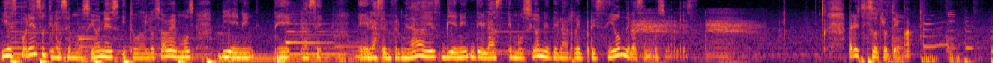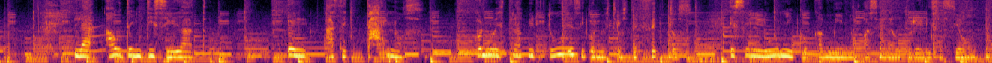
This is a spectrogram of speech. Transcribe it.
Y es por eso que las emociones, y todos lo sabemos, vienen de las, eh, las enfermedades, vienen de las emociones, de la represión de las emociones. Pero este es otro tema. La autenticidad, el aceptarnos con nuestras virtudes y con nuestros defectos, es el único camino hacia la autorrealización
